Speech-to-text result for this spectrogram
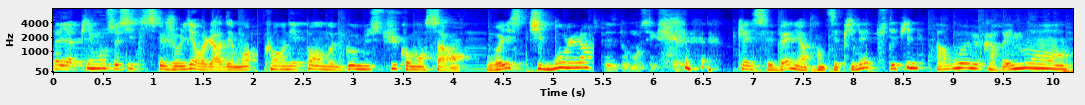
Là, il y a Pimous aussi qui se fait joli, regardez-moi. Quand on n'est pas en mode go muscu, comment ça rend? Vous voyez ce petit boule là Espèce d'homosexuel. Là, il se fait belle, il est en train de s'épiler. Tu t'épiles Ah ouais, carrément.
